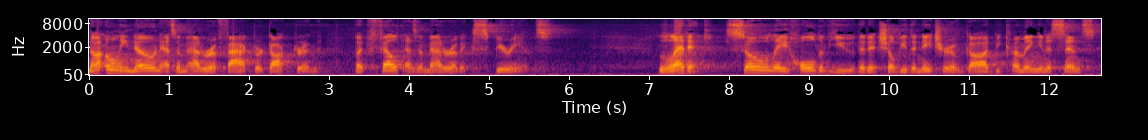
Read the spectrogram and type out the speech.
Not only known as a matter of fact or doctrine, but felt as a matter of experience. Let it so lay hold of you that it shall be the nature of God becoming, in a sense,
